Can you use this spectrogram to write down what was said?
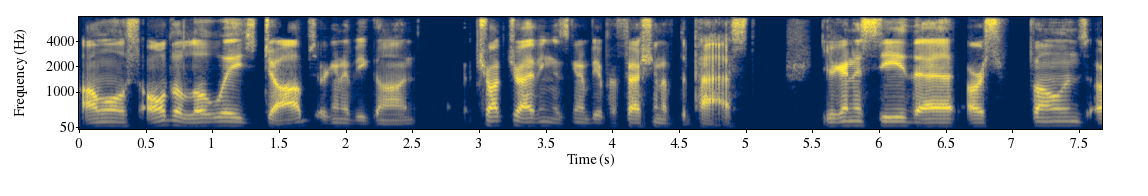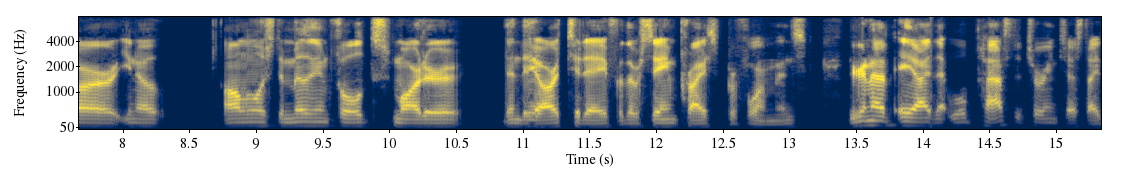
almost all the low-wage jobs are going to be gone. Truck driving is going to be a profession of the past. You're going to see that our phones are, you know, almost a millionfold smarter than they are today for the same price performance. You're going to have AI that will pass the Turing test. I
